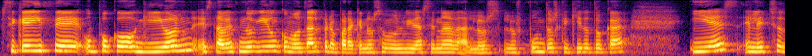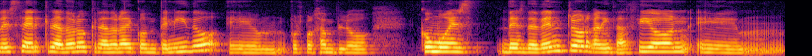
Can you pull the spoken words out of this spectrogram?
sí que hice un poco guion, esta vez no guion como tal, pero para que no se me olvidase nada los, los puntos que quiero tocar y es el hecho de ser creador o creadora de contenido, pues por ejemplo, cómo es desde dentro, organización, em,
